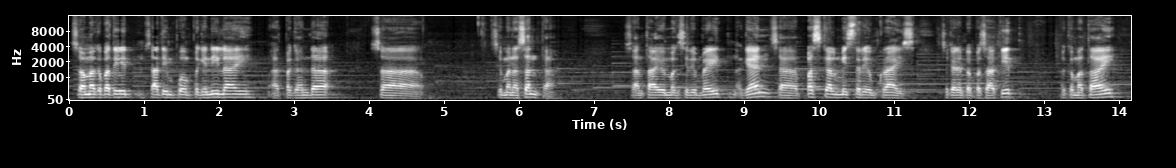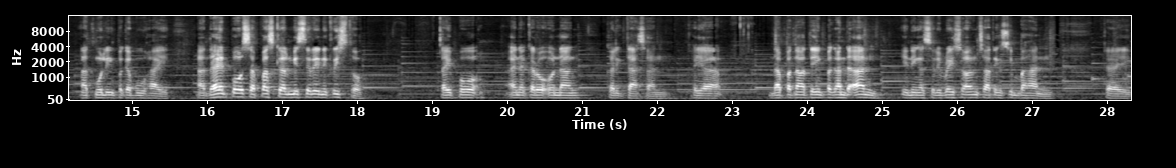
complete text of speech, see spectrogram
So mga kapatid, sa ating pong paginilay at paghanda sa Semana Santa, saan tayo mag-celebrate again sa Paschal Mystery of Christ sa kanyang papasakit, pagkamatay at muling pagkabuhay. At dahil po sa Paschal Mystery ni Kristo, tayo po ay nagkaroon ng kaligtasan. Kaya dapat nating paghandaan ini nga celebration sa ating simbahan. Kay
